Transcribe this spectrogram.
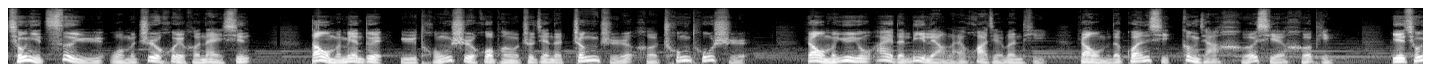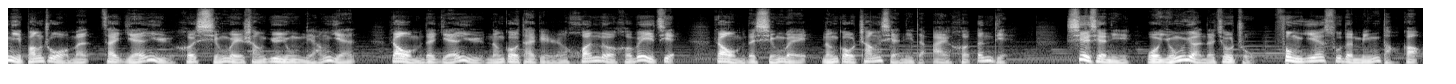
求你赐予我们智慧和耐心。当我们面对与同事或朋友之间的争执和冲突时，让我们运用爱的力量来化解问题，让我们的关系更加和谐和平。也求你帮助我们在言语和行为上运用良言，让我们的言语能够带给人欢乐和慰藉。让我们的行为能够彰显你的爱和恩典，谢谢你，我永远的救主。奉耶稣的名祷告，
